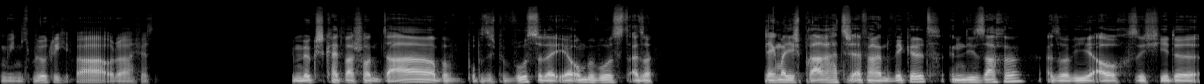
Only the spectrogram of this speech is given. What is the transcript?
irgendwie nicht möglich war oder ich weiß nicht. Die Möglichkeit war schon da, aber ob es sich bewusst oder eher unbewusst. Also ich denke mal, die Sprache hat sich einfach entwickelt in die Sache. Also wie auch sich jede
